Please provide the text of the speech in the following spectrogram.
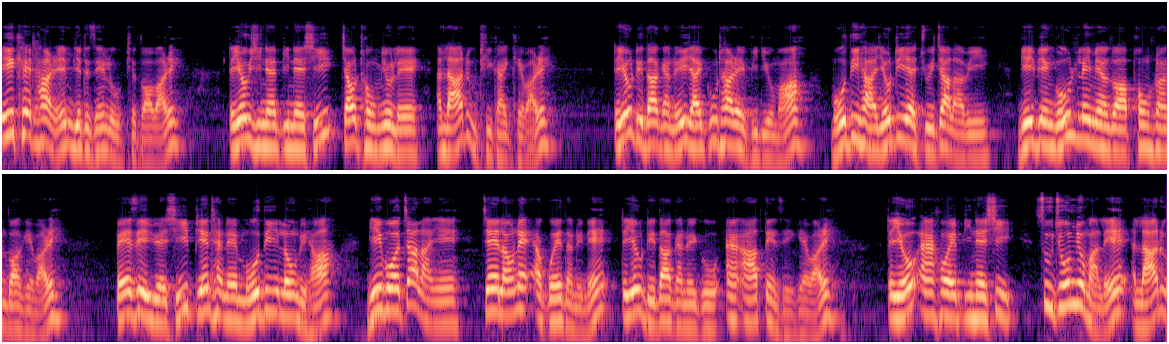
အေးခဲထားတဲ့မြစ်တစင်းလိုဖြစ်သွားပါတယ်။ တရုတ်ရည်နယ်ပြည်နယ်ရှိကြောက်ထုံမြို့လည်းအလားတူထိခိုက်ခဲ့ပါတယ်။တရုတ်ဒေသခံတွေရိုက်ကူးထားတဲ့ဗီဒီယိုမှာမိုးသီးဟာရုတ်တရက်ကြွေကြလာပြီးမြေပြင်ကိုလှိမ့်မြန်စွာဖုံးလွှမ်းသွားခဲ့ပါတယ်။ပဲစေရွယ်ရှိပြင်းထန်တဲ့မိုးသီးအလုံးတွေဟာမြေပေါ်ကျလာရင်ကျဲလောင်တဲ့အကွဲတံတွေနဲ့တရုတ်ဒေသခံတွေကိုအံ့အားသင့်စေခဲ့ပါတယ်။တရုတ်အန်ဟွယ်ပြည်နယ်ရှိစုကျိုးမြို့မှာလည်းအလားတူ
